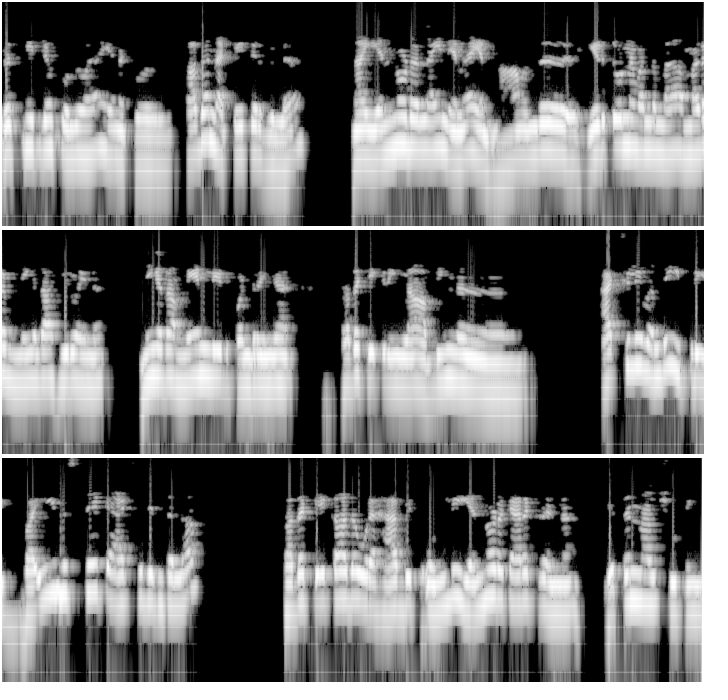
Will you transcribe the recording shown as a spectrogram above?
பிரஸ்மீட்லையும் சொல்லுவேன். எனக்கு கதை நான் கேட்கறது இல்லை நான் என்னோட லைன் ஏன்னா நான் வந்து எடுத்தோடனே வந்து மேடம் நீங்க தான் ஹீரோயின் நீங்கள் தான் மெயின் லீட் பண்றீங்க. கதை கேட்குறீங்களா அப்படின்னு ஆக்சுவலி வந்து இப்படி பை மிஸ்டேக் ஆக்சிடென்டெல்லாம் கதை கேட்காத ஒரு ஹேபிட் ஒன்லி என்னோட கேரக்டர் என்ன? எத்தனை நாள் ஷூட்டிங்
